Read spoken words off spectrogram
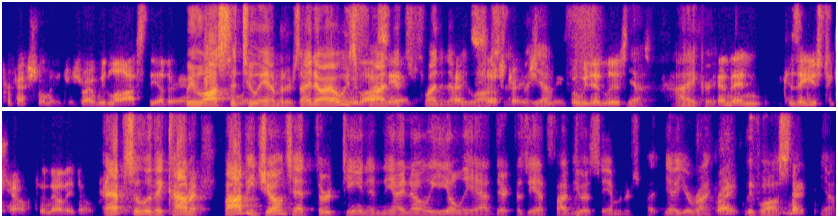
professional majors, right? We lost the other. We lost the two amateurs. I know. I always find it funny that That's we lost. So strange but, yeah. to me, but we did lose. Yeah, I agree. And then because they used to count, and now they don't. Absolutely, they counted. Bobby Jones had 13, and I know he only had there because he had five U.S. amateurs. But yeah, you're right. Right, we've lost. Right. Yeah,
